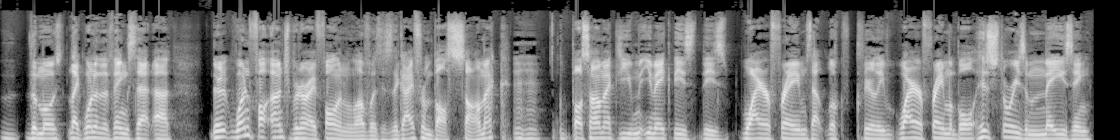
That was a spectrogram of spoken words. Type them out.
the most like one of the things that uh, there, one fa- entrepreneur I've fallen in love with is the guy from Balsamiq. Balsamic, you you make these these wireframes that look clearly wireframeable. His story is amazing.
